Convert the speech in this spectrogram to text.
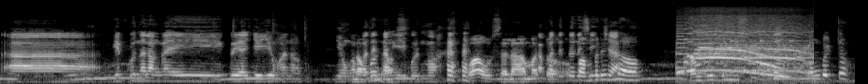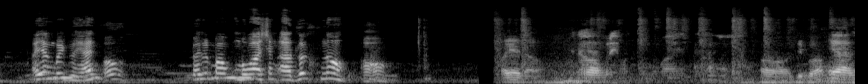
ah, give ko na lang kay Kuya Jay yung ano, yung kapatid Naku, ng nas- ibon mo. Wow, salamat. Kapatid oh. to ni Pambrid Cynthia. na, oh. Pambrid na mismo. yung bird to. Ay, ang bird mo yan? Oo. Pero mukha siyang adult, no? Oo. Ayan, oh. Oo, di ba? Yan.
